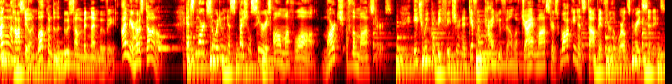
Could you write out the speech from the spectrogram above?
I'm Haseo and welcome to the Busan Midnight Movie. I'm your host Donald. It's March so we're doing a special series all month long, March of the Monsters. Each week we'll be featuring a different kaiju film of giant monsters walking and stomping through the world's great cities.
